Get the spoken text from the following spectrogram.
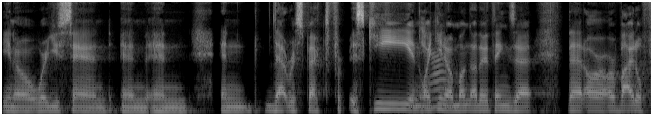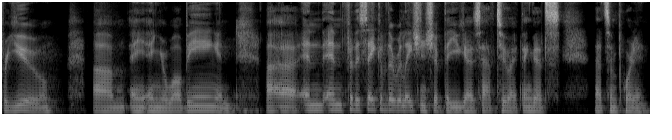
you know, where you stand and and and that respect for, is key and like you know among other things that that are are vital for you um and, and your well-being and uh and and for the sake of the relationship that you guys have too i think that's that's important.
